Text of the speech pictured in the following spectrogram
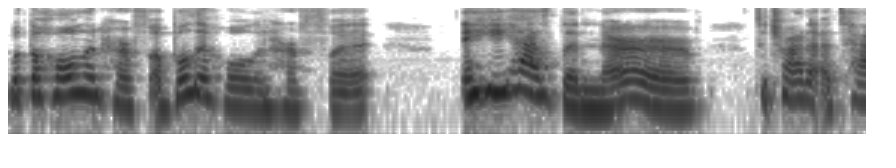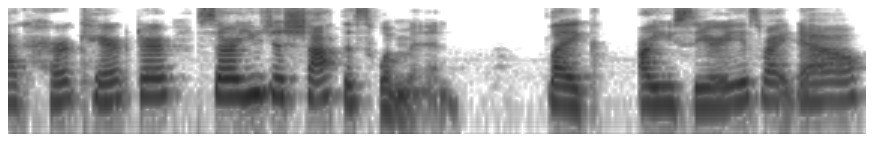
with a hole in her, a bullet hole in her foot. And he has the nerve to try to attack her character. Sir, you just shot this woman. Like, are you serious right now?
